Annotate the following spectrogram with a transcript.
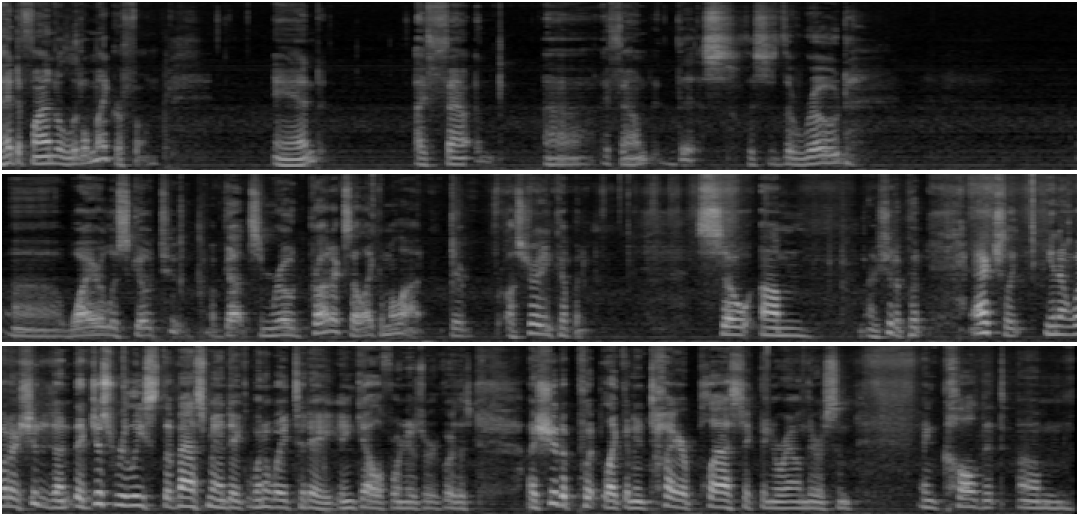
I had to find a little microphone, and I found uh, I found this. This is the Rode uh, Wireless Go 2. I've got some Rode products. I like them a lot. They're Australian company. So um, I should have put. Actually, you know what I should have done? They've just released the mask mandate. Went away today in California as we record this. I should have put like an entire plastic thing around there, some, and called it. Um,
